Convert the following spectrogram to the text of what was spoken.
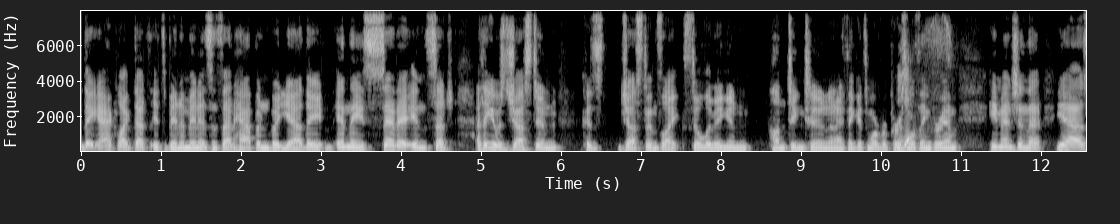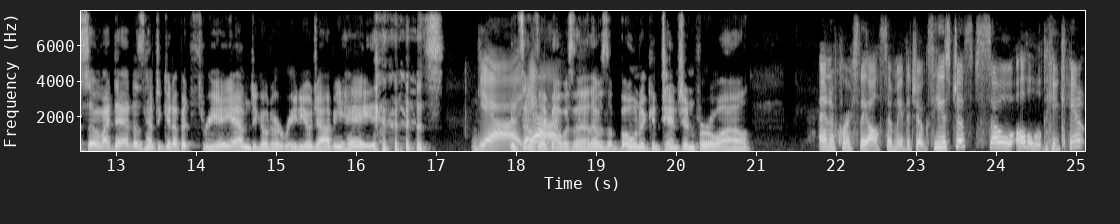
they act like that. It's been a minute since that happened, but yeah, they and they said it in such. I think it was Justin because Justin's like still living in Huntington, and I think it's more of a personal Yes. thing for him. He mentioned that, yeah, so my dad doesn't have to get up at 3 a.m. to go to a radio job he hates. yeah. it sounds yeah. like that was a that was a bone of contention for a while. And of course, they also made the jokes. He's just so old; he can't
